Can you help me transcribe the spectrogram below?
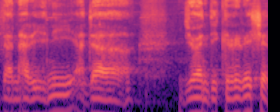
Dan hari ini ada joint declaration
